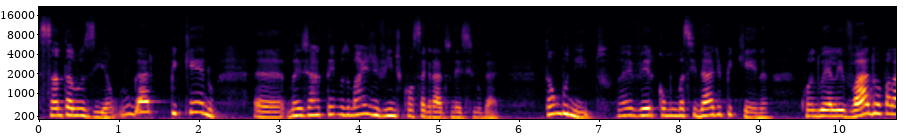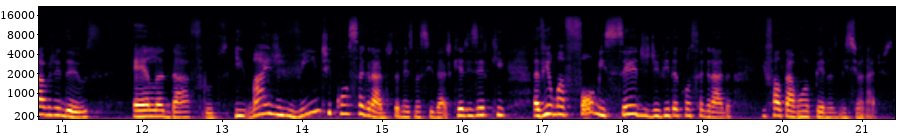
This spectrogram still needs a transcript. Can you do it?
Santa Luzia, um lugar pequeno, Uh, mas já temos mais de 20 consagrados nesse lugar. Tão bonito, não é? Ver como uma cidade pequena, quando é levado a palavra de Deus, ela dá frutos. E mais de 20 consagrados da mesma cidade. Quer dizer que havia uma fome e sede de vida consagrada e faltavam apenas missionários.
